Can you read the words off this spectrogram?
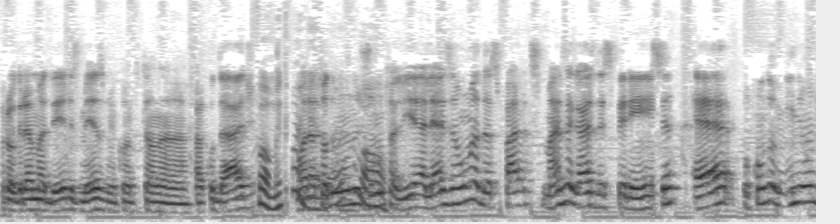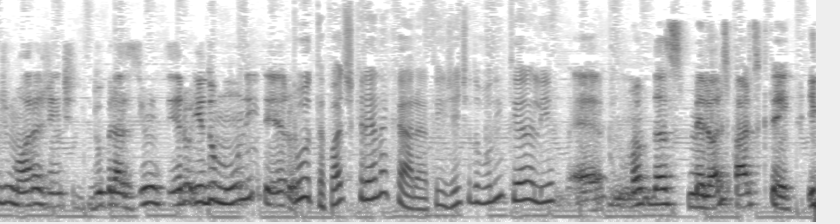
programa deles mesmo enquanto estão na faculdade. Pô, muito Mora maneiro. todo mundo Muito bom. junto ali. Aliás, é uma das partes mais legais da experiência é o condomínio onde mora gente do Brasil inteiro e do mundo inteiro. Puta, pode crer, né, cara? Tem gente do mundo inteiro ali. É uma das melhores partes que tem. E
